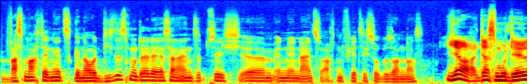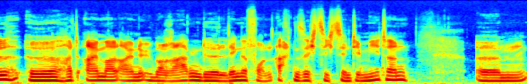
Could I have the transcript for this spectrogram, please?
Was macht denn jetzt genau dieses Modell der SR71 ähm, in den 1 zu 48 so besonders? Ja, das Modell äh, hat einmal eine überragende Länge von 68 Zentimetern, ähm,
